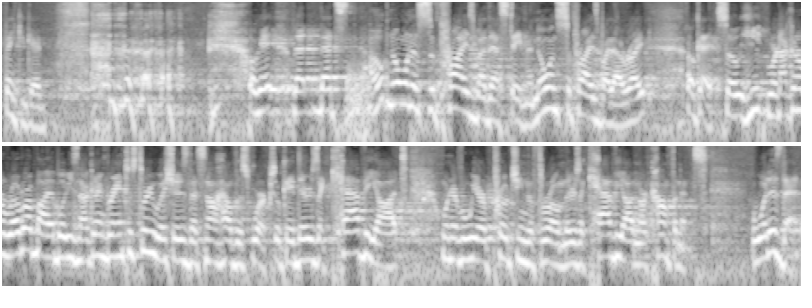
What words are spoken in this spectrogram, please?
Thank you, Gabe. okay, that, that's, I hope no one is surprised by that statement. No one's surprised by that, right? Okay, so he, we're not going to rub our Bible. He's not going to grant us three wishes. That's not how this works. Okay, there's a caveat whenever we are approaching the throne. There's a caveat in our confidence. What is that?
